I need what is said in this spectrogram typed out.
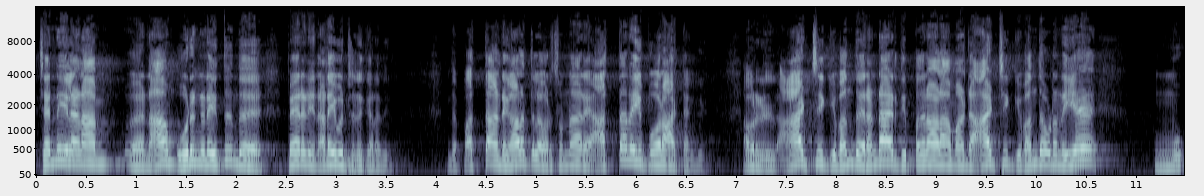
சென்னையில் நாம் நாம் ஒருங்கிணைத்து இந்த பேரணி நடைபெற்றிருக்கிறது. இந்த பத்தாண்டு காலத்தில் அவர் சொன்னாரே அத்தனை போராட்டங்கள். அவர்கள் ஆட்சிக்கு வந்த ரெண்டாயிரத்தி பதினாலாம் ஆண்டு ஆட்சிக்கு வந்த உடனேயே மு-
